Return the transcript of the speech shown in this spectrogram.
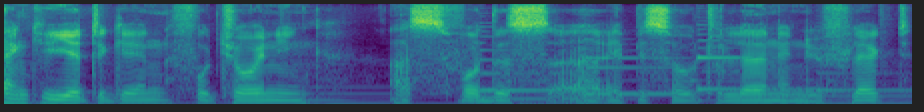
Thank you yet again for joining us for this uh, episode to learn and reflect.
